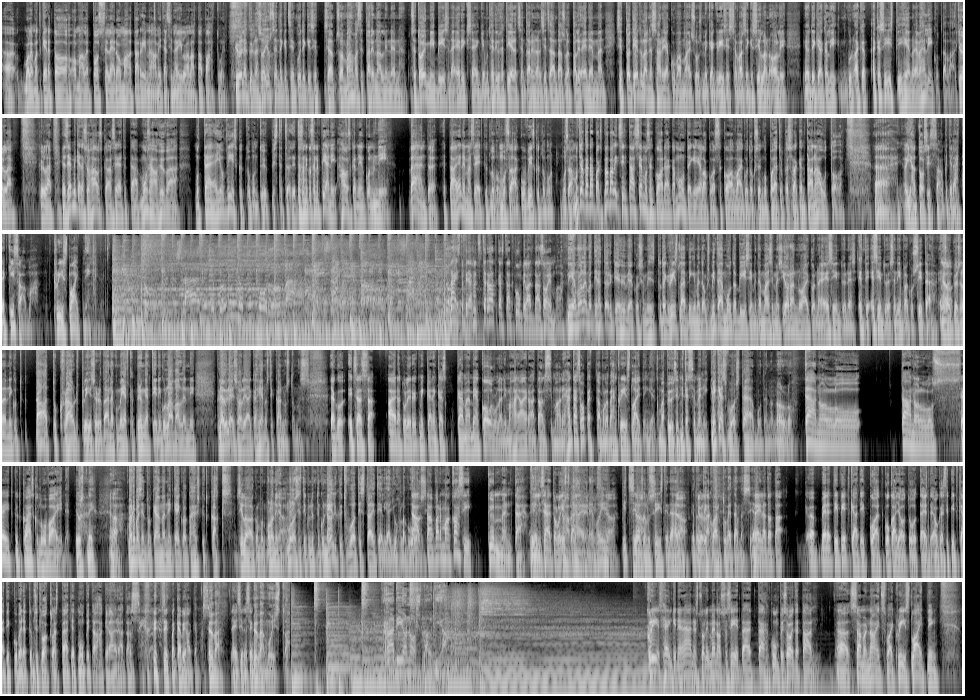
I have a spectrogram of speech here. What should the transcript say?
molemmat kertoo omalle posselleen omaa tarinaa, mitä siinä illalla tapahtui. Kyllä, kyllä. Se on just sen takia, että kuitenkin sit, se, se on vahvasti tarinallinen. Se toimii biisinä erikseenkin, mutta heti kun sä tiedät sen tarinan, niin sit se antaa sulle paljon enemmän. Sitten tuo tietynlainen sarjakuvamaisuus, mikä Greasissä varsinkin silloin oli, niin jotenkin aika, li, niin kuin, aika, aika siistiä, hienoa ja vähän liikuttavaa. Kyllä, kyllä. Ja se, mikä tässä on hauskaa, on se, että tämä musa on hyvää, mutta tämä ei ole 50-luvun tyyppistä. Tässä on niin sellainen pieni hauska niin kuin Niin. Vääntö, tämä on enemmän 70-luvun musaa kuin 50-luvun musaa. Mutta joka tapauksessa mä valitsin taas semmoisen kohdan, joka muun teki elokuvassa kovan vaikutuksen, kun pojat rupesivat rakentamaan autoa. Äh, ihan tosissaan, kun piti lähteä kisaamaan. Greased Lightning. Näistä pitäisi nyt sitten ratkaista, että kumpi laitetaan soimaan. Niin ja molemmat ihan törkeä hyviä, koska siis tuota Grease Lightningin, onko mitään muuta biisiä, mitä mä olisin esimerkiksi jorannut aikoina ja esiintyneessä, et, esiintyessä niin paljon kuin sitä. Että se on kyllä sellainen niin kuin taattu crowd pleaser, että aina kun me jätkät ryngättiin niin kuin lavalle, niin kyllä yleisö oli aika hienosti kannustamassa. Ja kun itse asiassa Aira tuli rytmikkäinen käymään meidän koululle, niin mä hain Airaa tanssimaan. Ja hän taisi opettaa mulle vähän Greased Lightningia, kun mä pyysin, että miten se meni. Mikäs vuosi tämä muuten on ollut? Tämä on ollut, tää on ollut 70-80-luvun vaihde. Just niin. Joo. Mä rupesin tulla käymään niin keikoilla 82. Silloin alkoi, mun- mulla on, niin, mulla on siis niin kuin, nyt niin kuin 40-vuotis taiteilijajuhlavuosi. Tämä on varmaan 80, eli sä et ollut Niin. Just ihan vähän ennen. Voi Joo. vitsi, Joo. olisi ollut siisti nähdä. Joo, Kato, kyllä. pikku Arttu vetämässä siellä. Meillä tota, vedettiin pitkää tikkua, että kuka joutuu, ei oikeasti pitkää tikkua vedetty, mutta sitten luokkalaiset päätti, että mun pitää hakea airaa tanssiin. sitten mä kävin hakemassa. Hyvä. Ei siinä sen Hyvä kumma. muisto. Radio Nostalgia. Grease-henkinen äänestys oli menossa siitä, että kumpi soitetaan. Summer Nights vai Greased Lightning.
